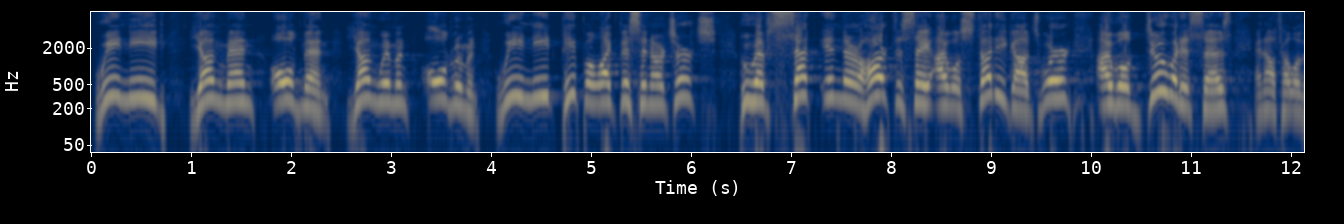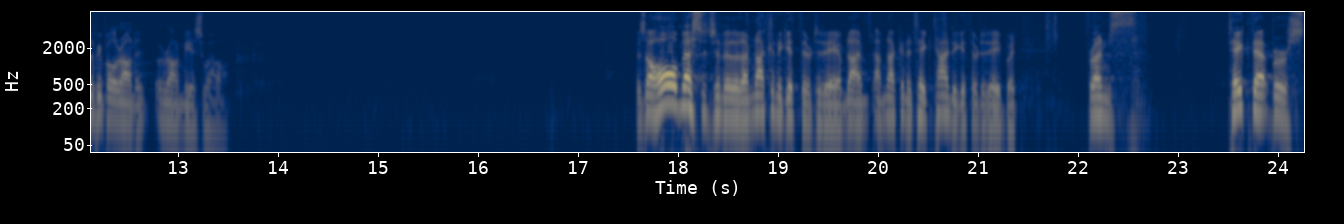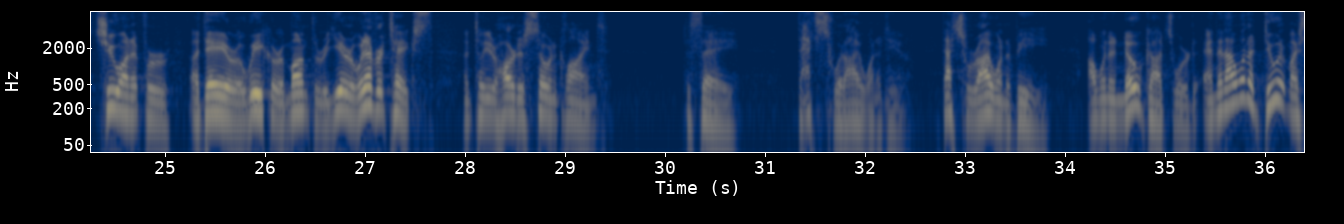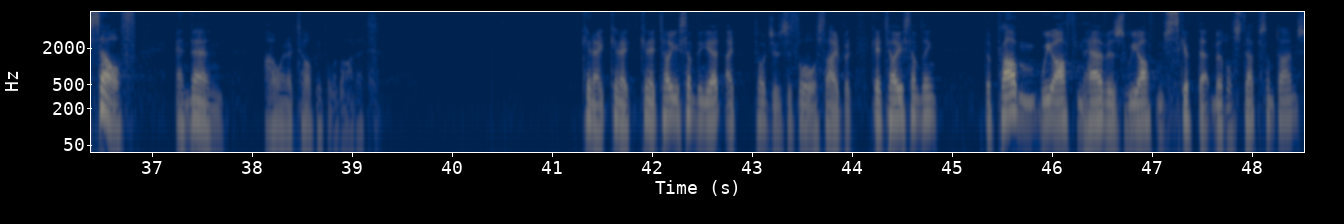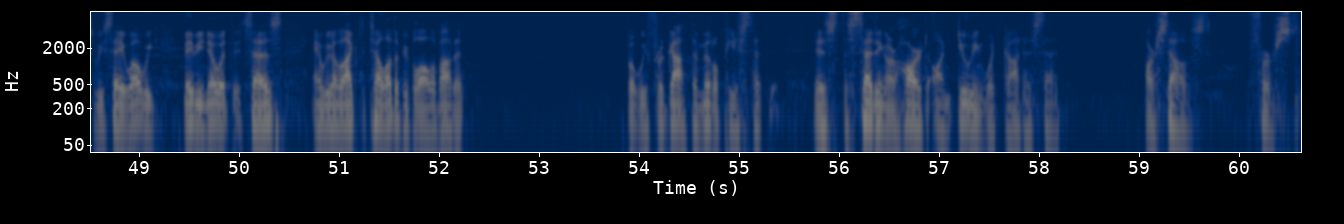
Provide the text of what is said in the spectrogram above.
We need young men, old men, young women, old women. We need people like this in our church who have set in their heart to say, I will study God's word, I will do what it says, and I'll tell other people around, it, around me as well. There's a whole message in there that I'm not going to get there today. I'm not, I'm not going to take time to get there today, but friends, Take that verse, chew on it for a day or a week or a month or a year or whatever it takes until your heart is so inclined to say, That's what I want to do. That's where I want to be. I want to know God's word, and then I want to do it myself, and then I want to tell people about it. Can I, can, I, can I tell you something yet? I told you it's just a little aside, but can I tell you something? The problem we often have is we often skip that middle step sometimes. We say, well, we maybe know what it says, and we like to tell other people all about it but we forgot the middle piece that is the setting our heart on doing what God has said ourselves first.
